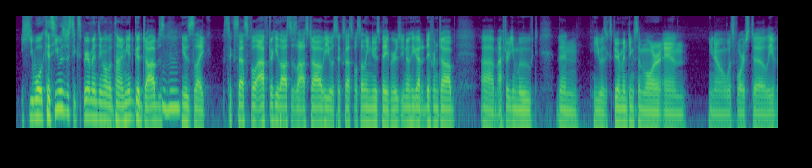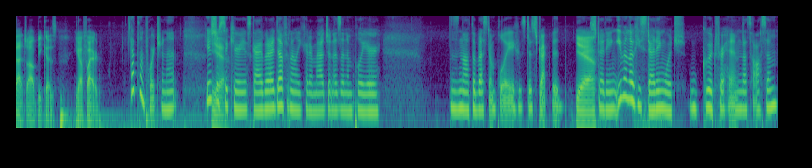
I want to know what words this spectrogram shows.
he well because he was just experimenting all the time. He had good jobs. Mm-hmm. He was like successful after he lost his last job. He was successful selling newspapers. You know, he got a different job um, after he moved. Then he was experimenting some more, and you know was forced to leave that job because he got fired. That's unfortunate. He was just Yeah. a curious guy, but I definitely could imagine as an employer, this is not the best employee who's distracted Yeah, studying. Even though he's studying, which good for him. That's awesome.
